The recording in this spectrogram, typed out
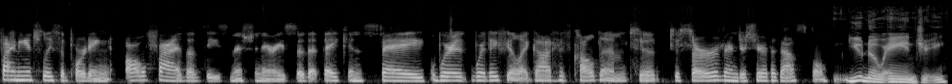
financially supporting all five of these missionaries so that they can stay where where they feel like God has called them to to serve and to share the gospel. You know Angie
